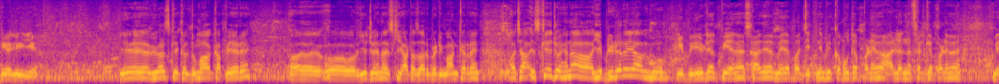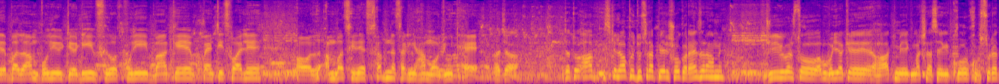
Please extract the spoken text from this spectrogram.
یہ لیجیے۔ یہ ویورز کے کلدما کا پیر ہے۔ اور یہ جو ہے نا اس کی آٹھ ہزار روپے ڈیمانڈ کر رہے ہیں۔ اچھا اس کے جو ہے نا یہ بریڈر ہے یا وہ؟ یہ بریڈر پیئر ہیں۔ سارے میرے پاس جتنے بھی کبوتر پڑے ہوئے ہیں اعلیٰ نسل کے پڑے ہوئے ہیں۔ میرے پاس رام پوری ٹیڈی فیروز پوری بانکے پینتیس والے اور امبر سرے سب نسل یہاں موجود ہے۔ اچھا اچھا تو آپ اس کے علاوہ کوئی دوسرا پیر شو کرائیں ذرا ہمیں؟ جی ویورس تو ابو بھیا کے ہاتھ میں ایک ماشاء سے ایک اور خوبصورت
